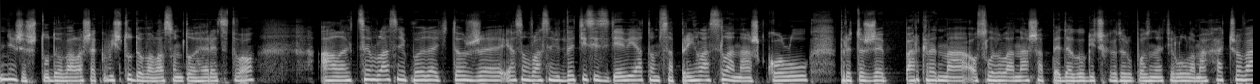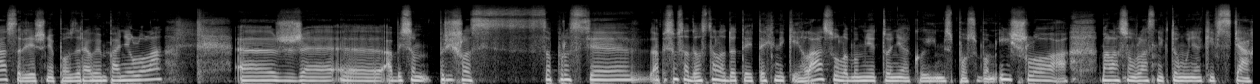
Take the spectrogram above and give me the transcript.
nie že študovala, však vyštudovala som to herectvo, ale chcem vlastne povedať to, že ja som vlastne v 2009 sa prihlásila na školu, pretože párkrát ma oslovila naša pedagogička, ktorú poznáte, Lula Machačová, srdečne pozdravujem pani Lula, e, že e, aby som prišla sa proste, aby som sa dostala do tej techniky hlasu, lebo mne to nejakým spôsobom išlo a mala som vlastne k tomu nejaký vzťah.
